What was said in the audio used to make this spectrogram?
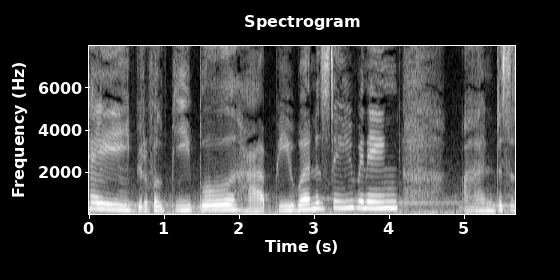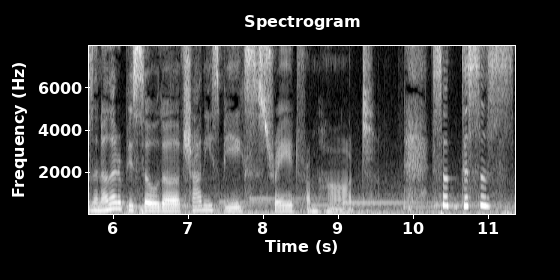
Hey, beautiful people, happy Wednesday evening. And this is another episode of Shadi Speaks Straight from Heart. So, this is,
